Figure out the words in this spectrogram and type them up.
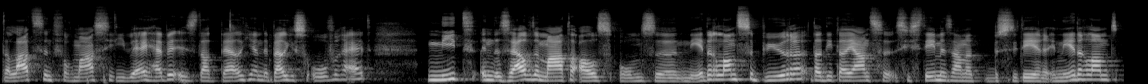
de laatste informatie die wij hebben is dat België en de Belgische overheid niet in dezelfde mate als onze Nederlandse buren dat Italiaanse systeem is aan het bestuderen. In Nederland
